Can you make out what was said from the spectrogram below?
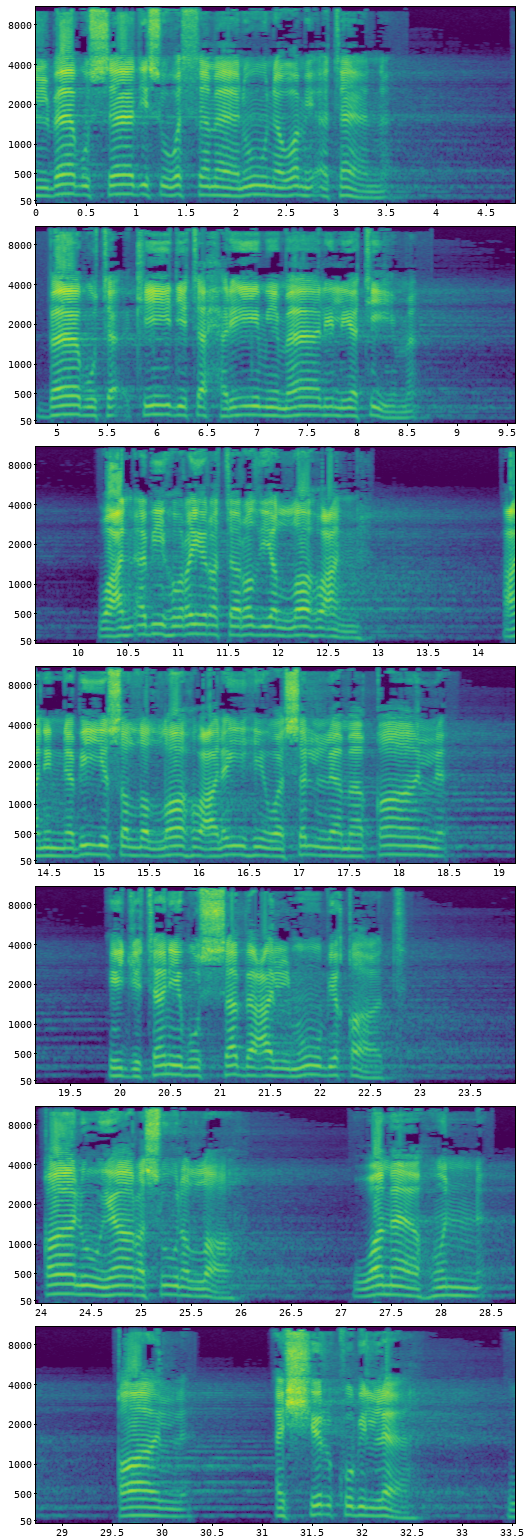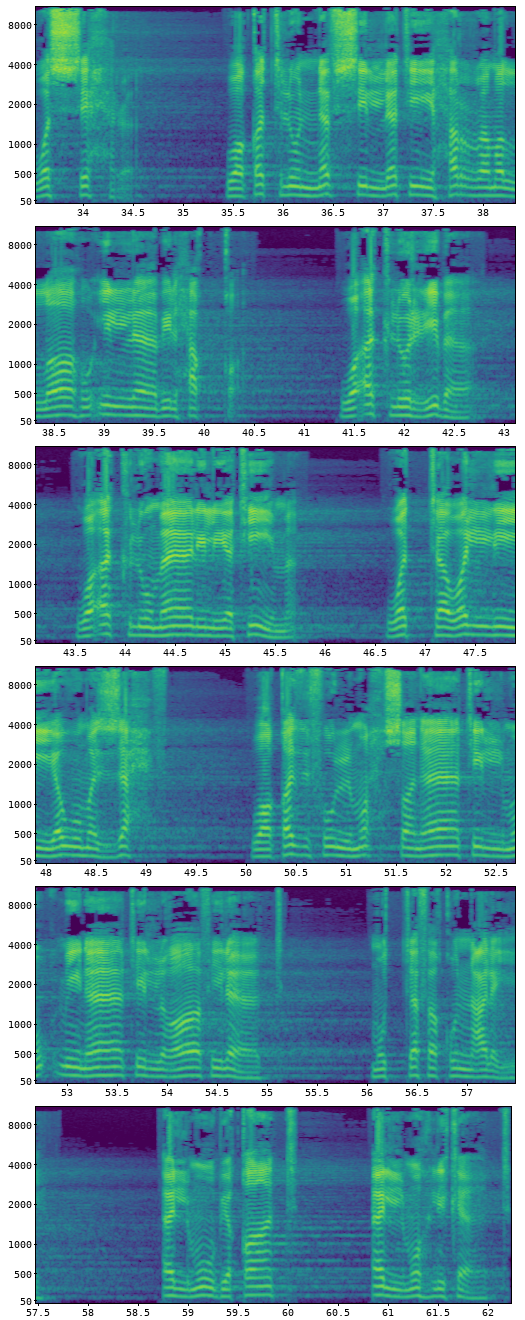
الباب السادس والثمانون ومئتان. باب تأكيد تحريم مال اليتيم. وعن أبي هريرة رضي الله عنه عن النبي صلى الله عليه وسلم قال اجتنبوا السبع الموبقات. قالوا يا رسول الله وما هن؟ قال الشرك بالله والسحر وقتل النفس التي حرم الله إلا بالحق وأكل الربا وأكل مال اليتيم والتولي يوم الزحف وقذف المحصنات المؤمنات الغافلات. متفق عليه. الموبقات المهلكات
